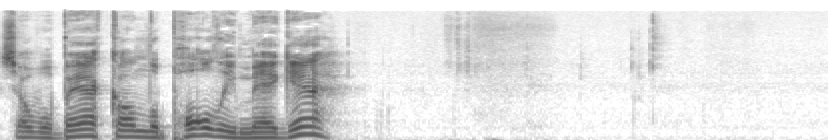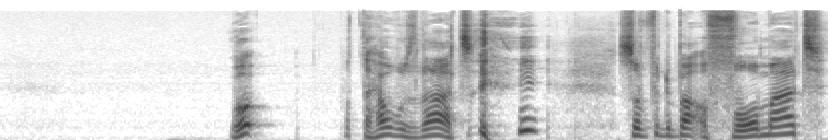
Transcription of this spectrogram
So we're back on the Polymega. What? What the hell was that? Something about a format?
